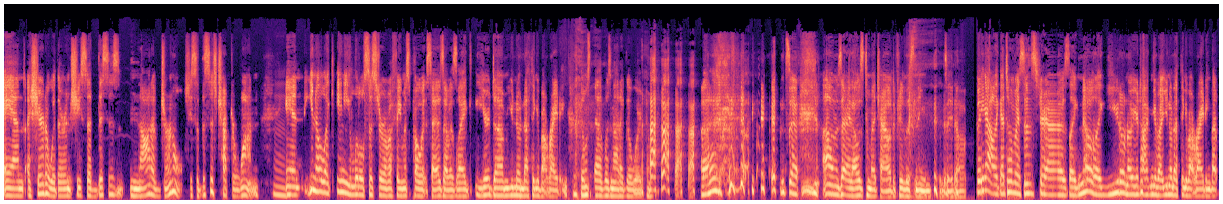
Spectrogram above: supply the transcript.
And I shared it with her, and she said, This is not a journal. She said, This is chapter one. Hmm. And, you know, like any little sister of a famous poet says, I was like, You're dumb. You know nothing about writing. Don't, that was not a good word. uh, so, um, sorry, that was to my child. If you're listening, say no. But yeah, like I told my sister, I was like, no, like you don't know you're talking about. You know nothing about writing. But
